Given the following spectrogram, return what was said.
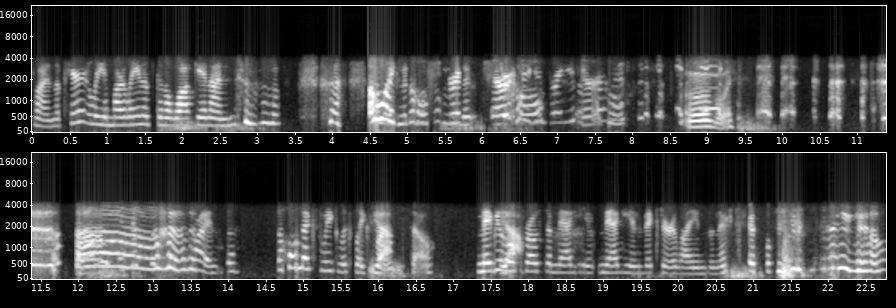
fun. Apparently, Marlena's gonna walk in on. Oh, like Nicole saw Strip. the- stripping Eric in Cole. Brady's Eric Cole. apartment. Oh boy. Oh. fun. The, the whole next week looks like fun. Yeah. So maybe Yeah. we'll throw some Maggie, Maggie and Victor lines in there too. you know.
